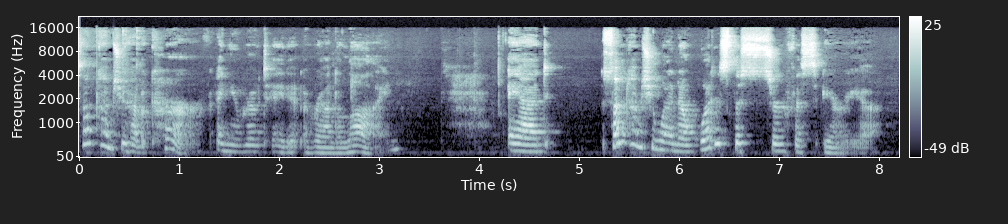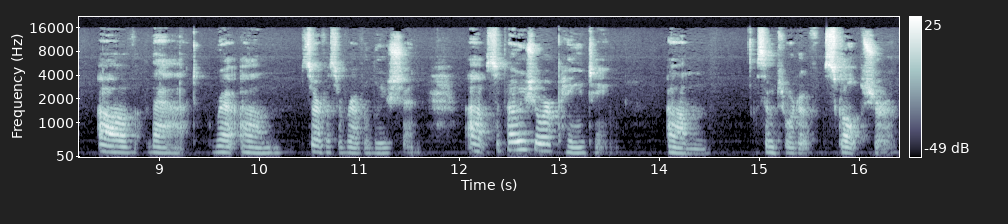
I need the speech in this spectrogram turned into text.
sometimes you have a curve and you rotate it around a line. And sometimes you want to know what is the surface area of that um, surface of revolution. Uh, suppose you're painting um, some sort of sculpture.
